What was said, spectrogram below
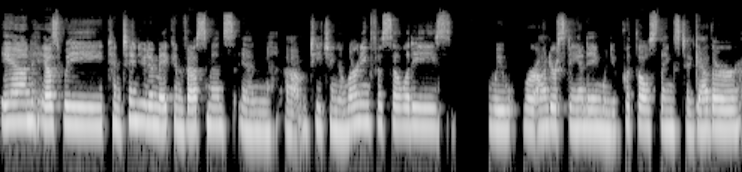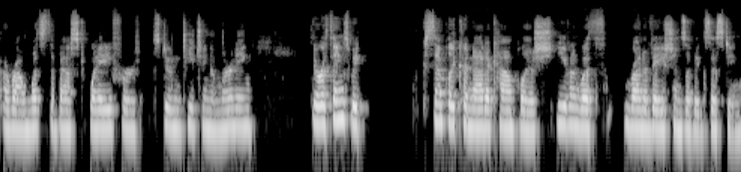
And as we continue to make investments in um, teaching and learning facilities, we were understanding when you put those things together around what's the best way for student teaching and learning, there were things we simply could not accomplish even with renovations of existing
